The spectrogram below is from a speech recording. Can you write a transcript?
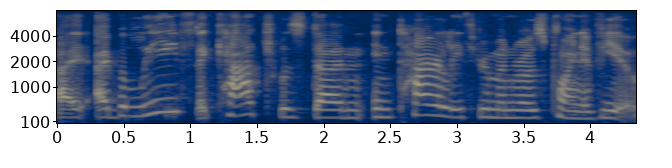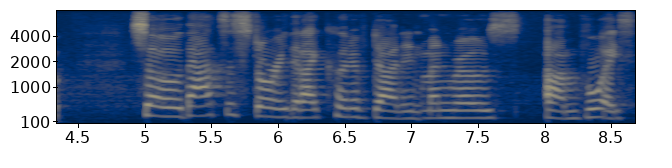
I, I believe the catch was done entirely through Monroe's point of view. So that's a story that I could have done in Monroe's um, voice.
